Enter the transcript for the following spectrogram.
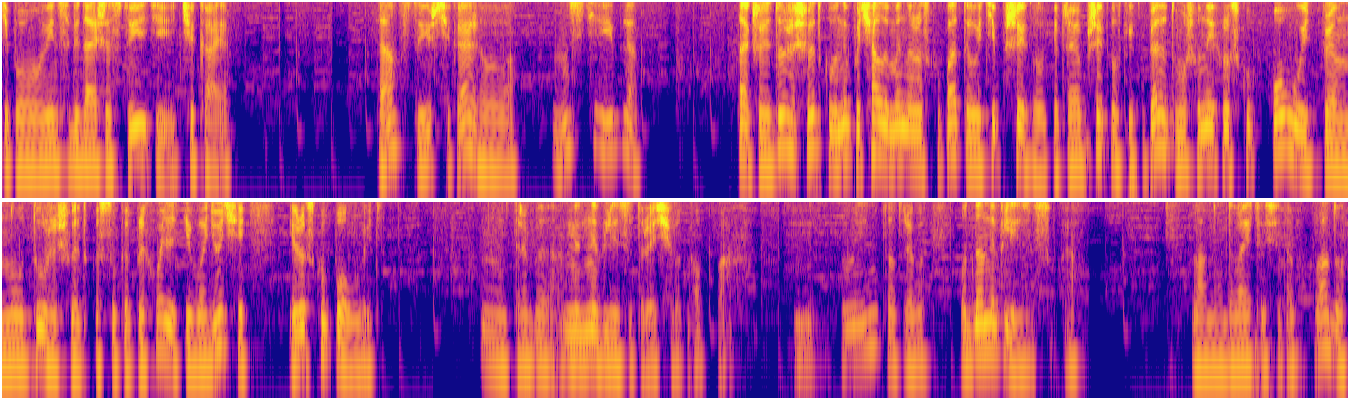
Типу, він собі далі стоїть і чекає. Та? Стоїш, чекаєш, голова? Ну стій, бля. Так, щось дуже швидко вони почали мене розкупати оті пшикалки. Треба пшикалки купляти, тому що вони їх розкуповують прям ну дуже швидко, сука, приходять і вонючі і розкуповують. Треба. Не, не влізе, до речі, одна. Опа. Мені не то треба. Одна не влізе, сука. Ладно, давайте сюди покладу.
